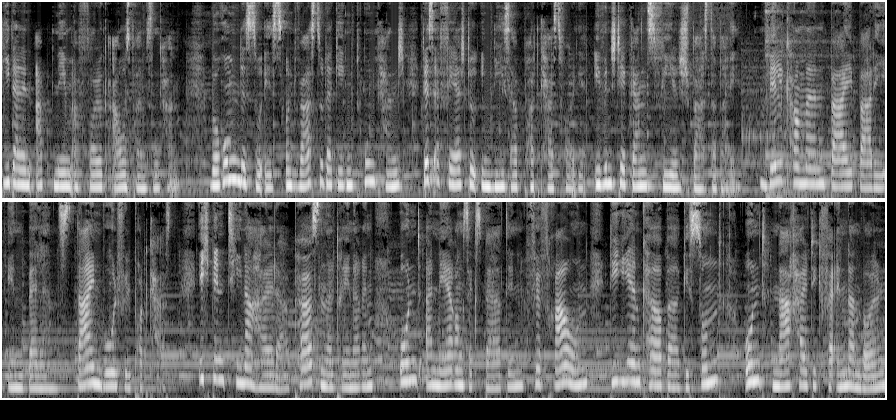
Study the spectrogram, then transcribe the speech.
die deinen Abnehmerfolg ausbremsen kann. Warum das so ist und was du dagegen tun kannst, das erfährst du in dieser Podcast-Folge. Ich wünsche dir ganz viel Spaß dabei. Willkommen bei Body in Balance, dein Wohlfühl-Podcast. Ich bin Tina Halder, Personal Trainerin und Ernährungsexpertin für Frauen, die ihren Körper gesund und nachhaltig verändern wollen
